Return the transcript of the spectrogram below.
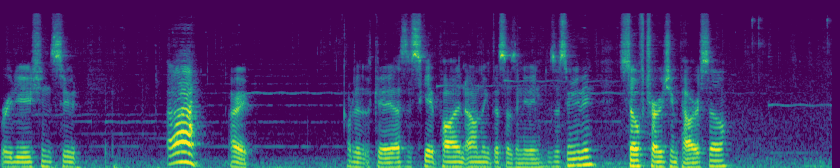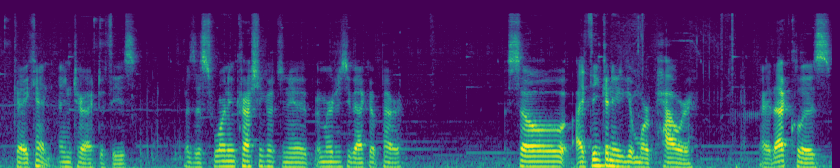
Radiation suit. Ah! Alright. What is okay, that's escape pod. I don't think this does anything. Does this do anything? Self-charging power cell. Okay, I can't interact with these. What is this? Warning, crashing continue, emergency backup power. So, I think I need to get more power. Alright, that closed.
